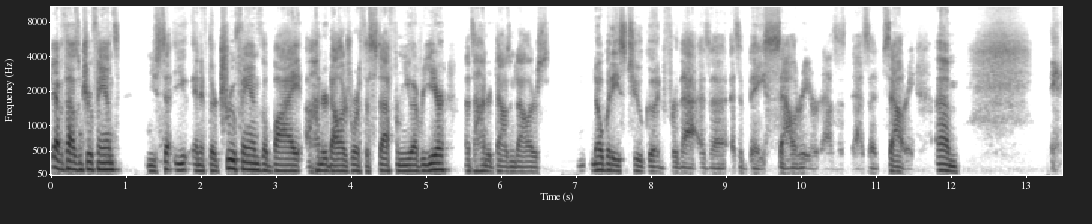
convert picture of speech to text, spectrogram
you have a thousand true fans, you set you, and if they're true fans, they'll buy a hundred dollars worth of stuff from you every year. That's a hundred thousand dollars. Nobody's too good for that as a as a base salary or as a, as a salary. Um, anyway,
